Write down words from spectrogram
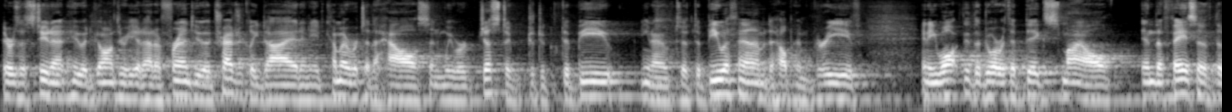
there was a student who had gone through, he had had a friend who had tragically died, and he'd come over to the house, and we were just to, to, to be, you know, to, to be with him, to help him grieve. And he walked through the door with a big smile in the face of the,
